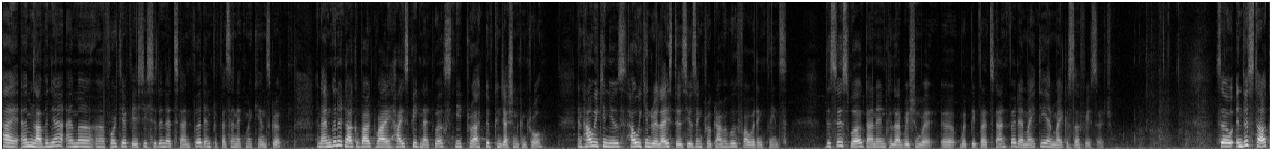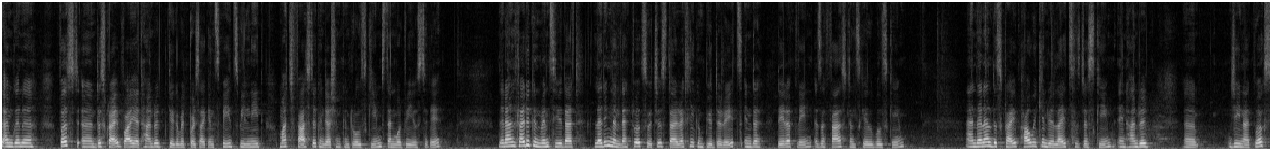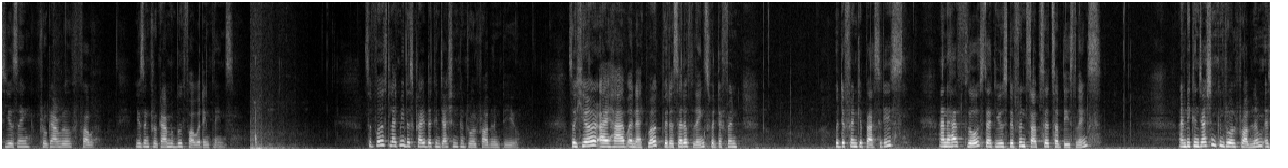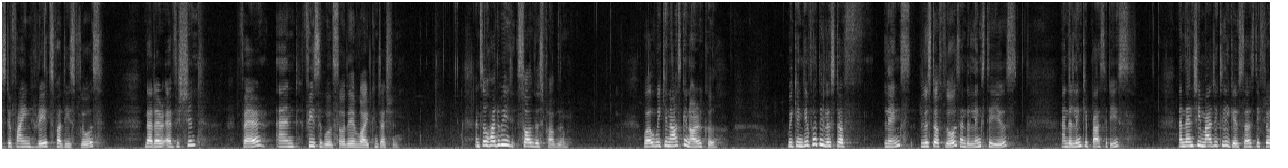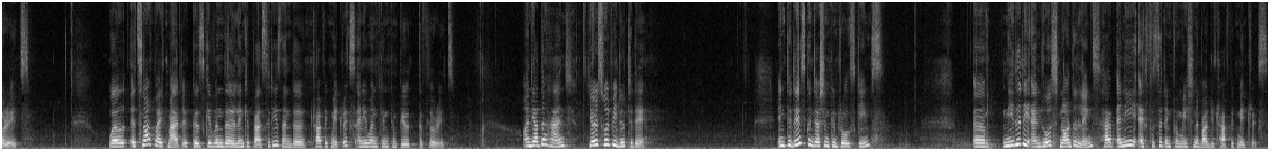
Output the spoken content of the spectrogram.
Hi, I'm Lavanya. I'm a, a fourth year PhD student at Stanford in Professor Nick McKeown's group. And I'm going to talk about why high-speed networks need proactive congestion control and how we can use how we can realize this using programmable forwarding planes. This is work done in collaboration with, uh, with people at Stanford, MIT, and Microsoft Research. So in this talk, I'm going to first uh, describe why at 100 gigabit per second speeds, we'll need much faster congestion control schemes than what we use today. Then I'll try to convince you that letting the network switches directly compute the rates in the data plane is a fast and scalable scheme. And then I'll describe how we can realize such a scheme in 100 uh, G networks using programmable, using programmable forwarding planes. So first, let me describe the congestion control problem to you. So here I have a network with a set of links with different, with different capacities and I have flows that use different subsets of these links. And the congestion control problem is to find rates for these flows that are efficient, fair, and feasible, so they avoid congestion. And so how do we solve this problem? Well, we can ask an oracle. We can give her the list of links, list of flows, and the links they use, and the link capacities, and then she magically gives us the flow rates. Well, it's not quite magic, because given the link capacities and the traffic matrix, anyone can compute the flow rates. On the other hand, here's what we do today. In today's congestion control schemes, um, neither the end host nor the links have any explicit information about the traffic matrix.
